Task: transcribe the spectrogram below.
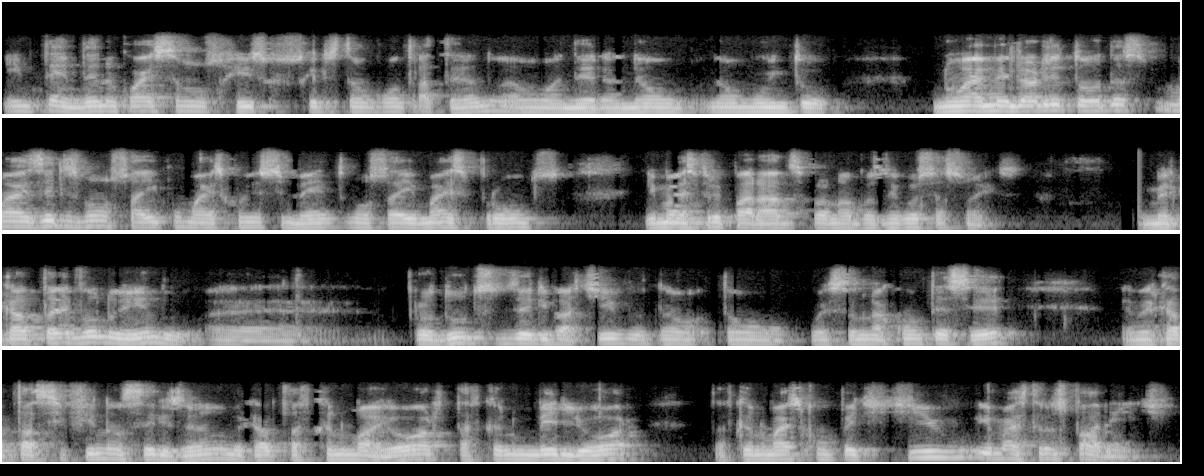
entendendo quais são os riscos que eles estão contratando, é uma maneira não, não muito, não é a melhor de todas, mas eles vão sair com mais conhecimento, vão sair mais prontos e mais preparados para novas negociações. O mercado está evoluindo, é, produtos derivativos estão começando a acontecer, o mercado está se financiarizando, o mercado está ficando maior, está ficando melhor, está ficando mais competitivo e mais transparente.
